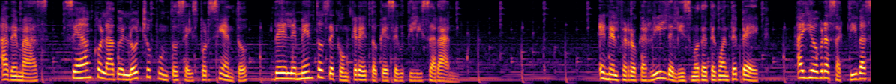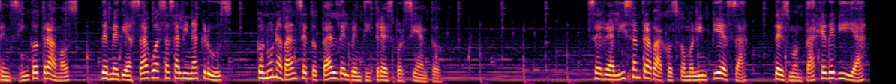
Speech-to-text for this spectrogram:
Además, se han colado el 8.6% de elementos de concreto que se utilizarán. En el ferrocarril del Istmo de Tehuantepec, hay obras activas en cinco tramos de Medias Aguas a Salina Cruz, con un avance total del 23%. Se realizan trabajos como limpieza, desmontaje de vía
